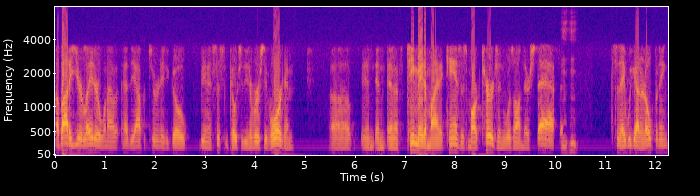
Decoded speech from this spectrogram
about a year later, when I had the opportunity to go be an assistant coach at the University of Oregon, uh, and, and, and a teammate of mine at Kansas, Mark Turgeon, was on their staff, and mm-hmm. I said, "Hey, we got an opening.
